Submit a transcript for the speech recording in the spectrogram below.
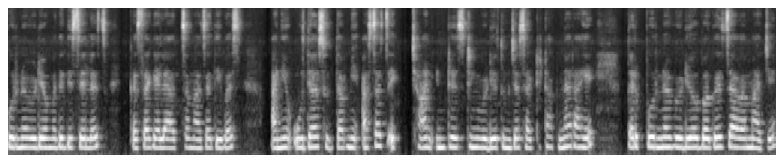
पूर्ण व्हिडिओमध्ये दिसेलच कसा गेला आजचा माझा दिवस. आणि उद्यासुद्धा मी असाच एक छान इंटरेस्टिंग व्हिडिओ तुमच्यासाठी टाकणार आहे. तर पूर्ण व्हिडिओ बघत जावा माझे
